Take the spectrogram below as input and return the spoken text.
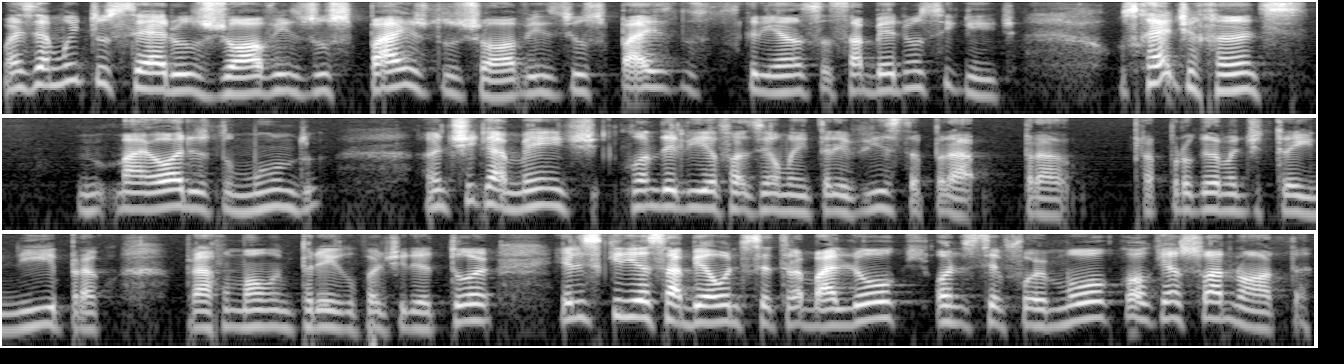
Mas é muito sério os jovens, os pais dos jovens e os pais das crianças saberem o seguinte: os Red Hunts maiores do mundo, antigamente, quando ele ia fazer uma entrevista para para programa de trainee, para arrumar um emprego para diretor, eles queriam saber onde você trabalhou, onde você formou, qual que é a sua nota.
